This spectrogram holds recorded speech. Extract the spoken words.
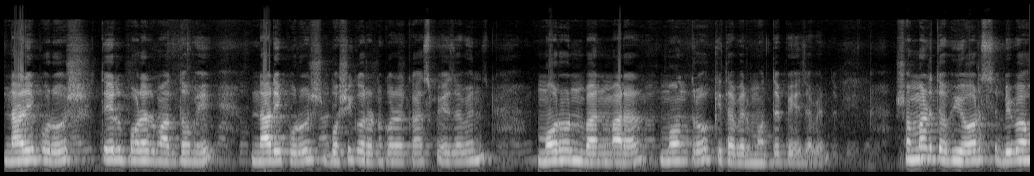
নারী পুরুষ, তেল পড়ার মাধ্যমে নারী পুরুষ বশীকরণ করার কাজ পেয়ে যাবেন। মরণ বান মারার মন্ত্র কিতাবের মধ্যে পেয়ে যাবেন। সম্মানিত ভিওর্স বিবাহ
